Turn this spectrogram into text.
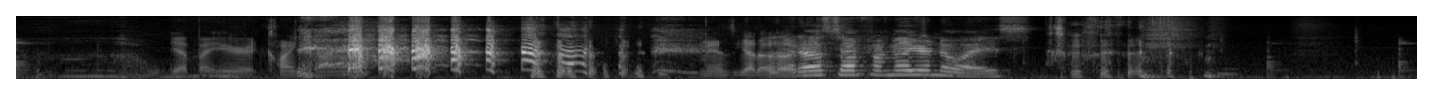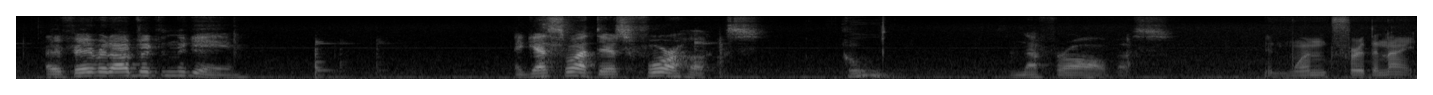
Oh, Yep, I hear it clanking. Man's got I a know some familiar noise. hook. My favorite object in the game. And guess what? There's four hooks. Oh. Enough for all of us. and one for the night.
